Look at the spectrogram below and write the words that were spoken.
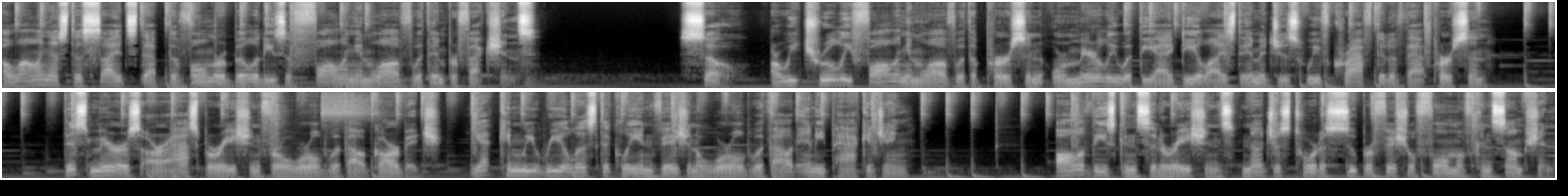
allowing us to sidestep the vulnerabilities of falling in love with imperfections. So, are we truly falling in love with a person or merely with the idealized images we've crafted of that person? This mirrors our aspiration for a world without garbage, yet can we realistically envision a world without any packaging? All of these considerations nudge us toward a superficial form of consumption,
